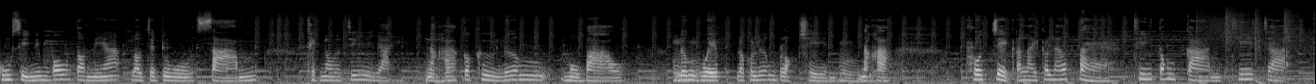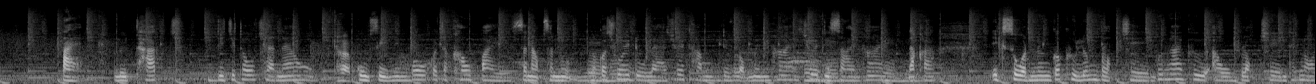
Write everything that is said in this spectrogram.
กรุงศรีนิมโบตอนเนี้ยเราจะดู 3 เทคโนโลยีใหญ่ๆนะคะอือฮึก็คือเรื่องโมบายอือฮึเรื่องเว็บ แล้วก็เรื่องบล็อกเชนอืมนะคะ โปรเจกต์อะไรก็แล้วแต่ที่ต้องการที่จะ แตะหรือทัชดิจิทัลช n แนลครับ กรุงศรีนิมโบก็จะเข้าไปสนับสนุน แล้วก็อือฮึช่วยดูแลช่วยทำ development ให้ ช่วยอือฮึดีไซน์ให้อือฮึนะคะ อีกส่วนหนึ่งก็คือเรื่องบล็อกเชนพูดง่ายคือเอาบล็อกเชนเทคโนโล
